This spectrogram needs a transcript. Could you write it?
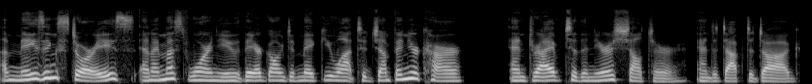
amazing stories. And I must warn you, they are going to make you want to jump in your car and drive to the nearest shelter and adopt a dog.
